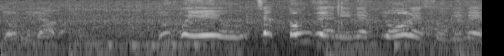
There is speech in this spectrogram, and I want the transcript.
ပြောလို့ရပါတယ်။ လူ့ခွင့်ရေးကိုအချက်30အနေနဲ့ပြောတယ်ဆိုပေမဲ့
